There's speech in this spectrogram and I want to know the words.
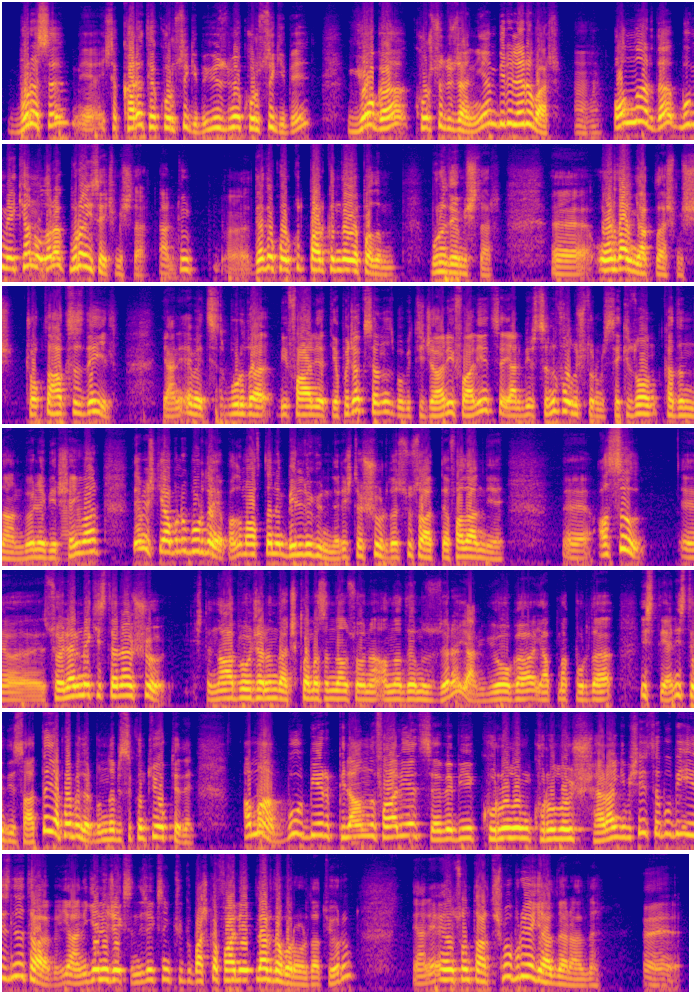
Burası e, işte karate kursu gibi, yüzme kursu gibi yoga kursu düzenleyen birileri var. Hı hı. Onlar da bu mekan olarak burayı seçmişler. Yani Türk e, Dede Korkut Parkı'nda yapalım bunu demişler. E, oradan yaklaşmış. Çok da haksız değil. Yani evet siz burada bir faaliyet yapacaksanız bu bir ticari faaliyetse yani bir sınıf oluşturmuş 8-10 kadından böyle bir şey var. Demiş ki ya bunu burada yapalım haftanın belli günleri işte şurada şu saatte falan diye. E, asıl e, söylenmek istenen şu işte Nabi Hoca'nın da açıklamasından sonra anladığımız üzere yani yoga yapmak burada isteyen istediği saatte yapabilir. Bunda bir sıkıntı yok dedi. Ama bu bir planlı faaliyetse ve bir kurulum, kuruluş herhangi bir şeyse bu bir izne tabi. Yani geleceksin diyeceksin çünkü başka faaliyetler de var orada atıyorum. Yani en son tartışma buraya geldi herhalde. Ee,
